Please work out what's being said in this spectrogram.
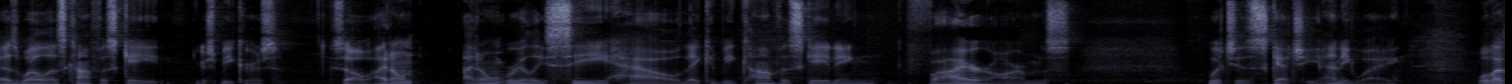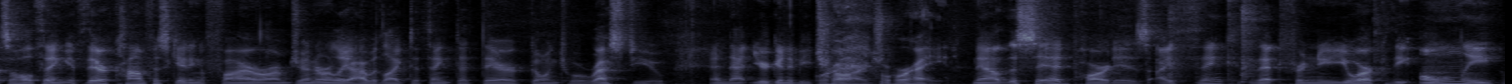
as well as confiscate your speakers. So i don't i don't really see how they could be confiscating firearms which is sketchy anyway Well, that's the whole thing. If they're confiscating a firearm, generally I would like to think that they're going to arrest you and that you're going to be charged. right Now, the sad part is, I think that for New York, the only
